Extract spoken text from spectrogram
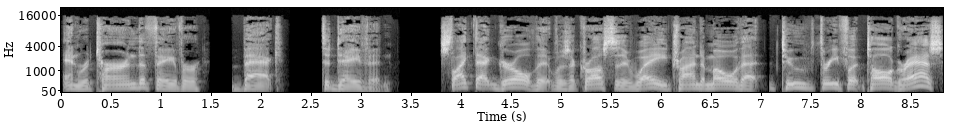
and return the favor back to David. It's like that girl that was across the way trying to mow that two, three foot tall grass.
